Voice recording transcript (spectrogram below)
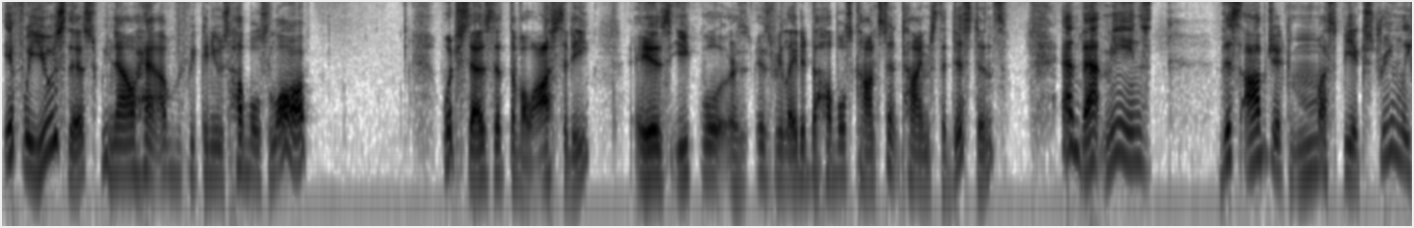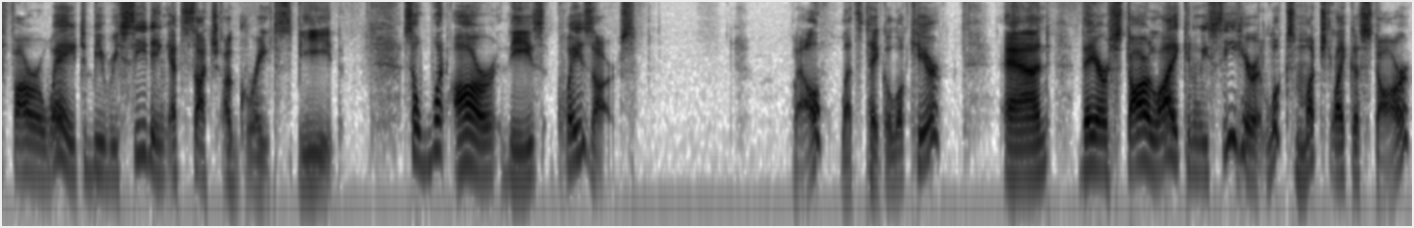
if we use this, we now have we can use Hubble's law, which says that the velocity is equal is related to Hubble's constant times the distance. And that means this object must be extremely far away to be receding at such a great speed. So what are these quasars? Well, let's take a look here. And they are star like and we see here it looks much like a star.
